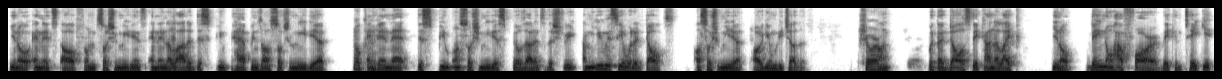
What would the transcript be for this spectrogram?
you know, and it's all from social medias, and then a lot of dispute happens on social media, Okay. and then that dispute on social media spills out into the street. I mean, you even see it with adults on social media arguing with each other. sure. Um, with the adults, they kind of like, you know, they know how far they can take it,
